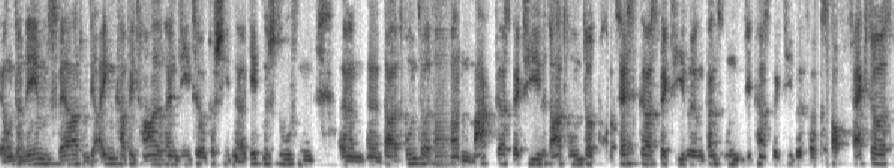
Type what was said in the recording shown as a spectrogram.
der Unternehmenswert und die Eigenkapitalrendite und verschiedene Ergebnisstufen. Ähm, äh, darunter dann Marktperspektive, darunter Prozessperspektive und ganz unten die Perspektive für Soft Factors.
